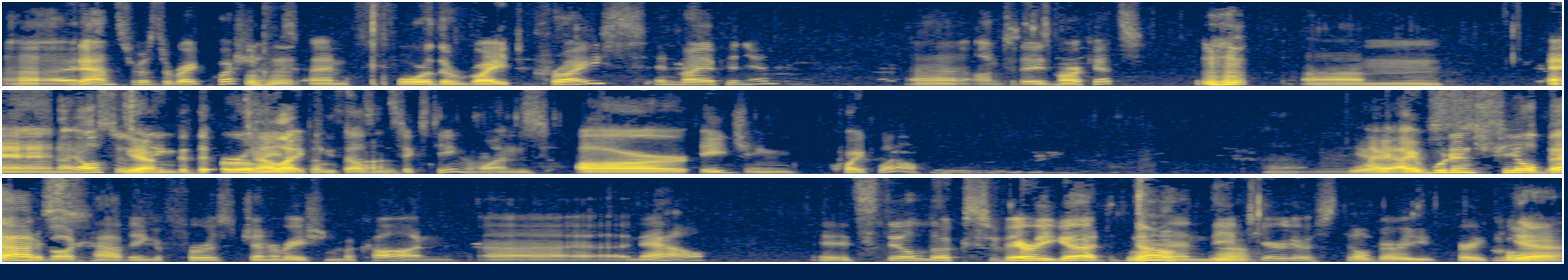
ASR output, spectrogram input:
Uh, it answers the right questions, Mm-hmm. and for the right price, in my opinion, uh, on today's markets. Mhm. Um, and I also Yeah. think that the early, I like like them, Tom. 2016 ones, are aging quite well. Um, I, I wouldn't feel bad Yes. about having a first generation Macan uh, now. It still looks very good. No, and the no. interior is still very, very cool. Yeah.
